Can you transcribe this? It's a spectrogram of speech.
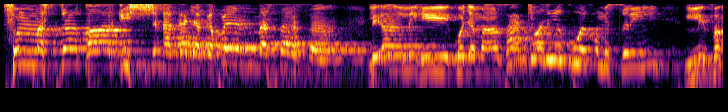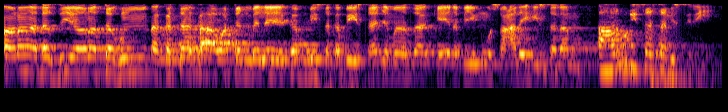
ثم استقى كش أكجا كبين نساسا لأهله وجماعة زاكي وليكوكو مصري فأراد زيارتهم أكتاك أواتن بلي كبيسة كبيسة جماعة زاكي نبي موسى عليه السلام. أرودي ساسا مصري.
